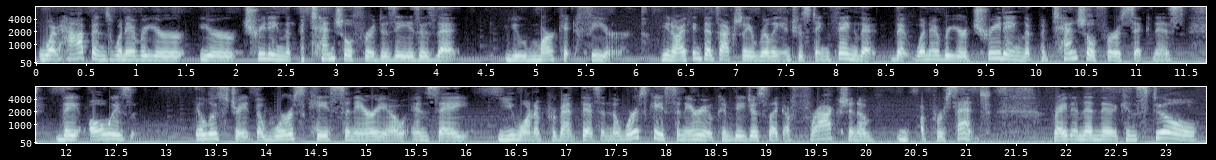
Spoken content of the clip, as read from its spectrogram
what happens whenever you're you're treating the potential for a disease is that you market fear. You know, I think that's actually a really interesting thing that that whenever you're treating the potential for a sickness, they always illustrate the worst case scenario and say you want to prevent this and the worst case scenario can be just like a fraction of a percent right and then they can still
